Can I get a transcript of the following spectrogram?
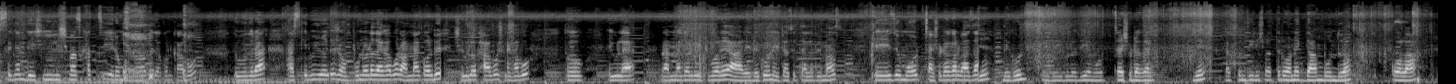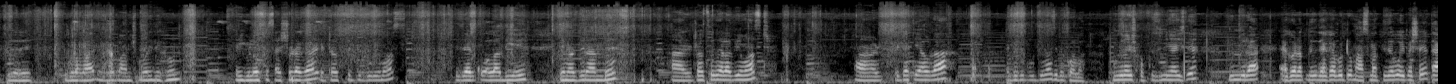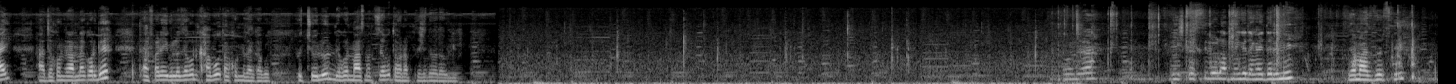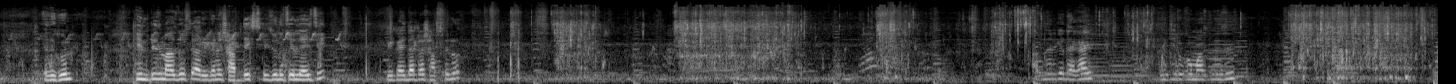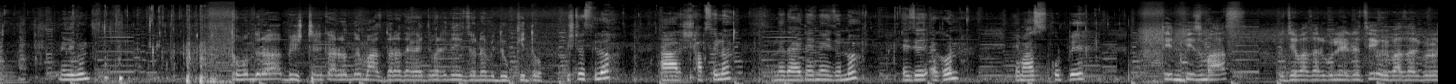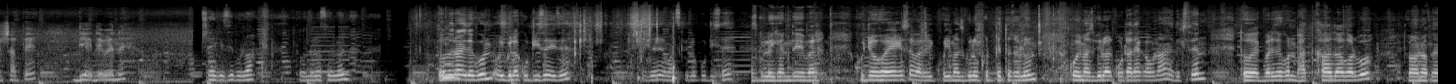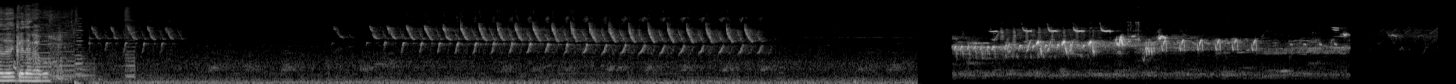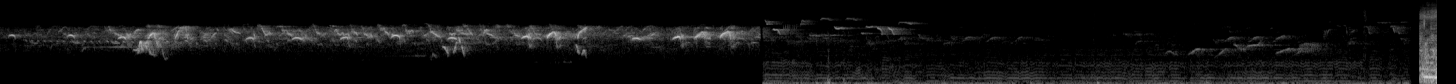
সেকেন্ড দেশি ইলিশ মাছ খাচ্ছি, এরকম মনে হবে যখন খাব। তো বন্ধুরা, আজকের ভিডিওতে সম্পূর্ণটা দেখাবো, রান্না করবে, সেগুলো খাব, সেটা খাব। তো এগুলা রান্না করবে একটু পরে। আর দেখুন, এটা হচ্ছে তেলাপি মাছ। এই যে মোট চারশো টাকার বাজার। দেখুন, এই যে এগুলো দিয়ে মোট চারশো টাকার যে, এখন জিনিসপত্রের অনেক দাম, বন্ধুরা। কলা এগুলো মাছ এগুলো পাঁচশো করে, দেখুন। এইগুলো হচ্ছে চারশো টাকা, এটা হচ্ছে পুকুরি মাছ। যে কলা দিয়ে এই মাছ রাঁধবে। আর এটা হচ্ছে তেলাপি মাছ। আর এটা কেওড়া এটা হচ্ছে পুঁটি মাছ এটা কলা। বন্ধুরা সব কিছু নিয়ে আসছে। বন্ধুরা, এখন আপনাদের দেখাবো একটু মাছ মারতে যাব ওই পাশে, তাই? আর যখন রান্না করবে, তারপরে এগুলো যখন খাব, তখন দেখাবো। তো চলুন, যখন মাছ মারতে যাব, তখন আপনাদের সাথে কথা বলি। দেখুন, তিন পিস মাছ ধরছি, আর এখানে সাপ দেখছি, এই জন্য চলে যাইছি এই কায়দাটা সাপ ছিল। আপনাদেরকে দেখাই। কীরকম মাছ পেয়েছি দেখুন। তো বন্ধুরা বৃষ্টির কারণে মাছ ধরা দেখাইতে পারিনি এই জন্য আমি দুঃখিত। বৃষ্টি ছিল আর সাপ ছিল মানে দেখাইতে না এই জন্য। এই যে এখন এই মাছ করবে। তিন পিস মাছ যে বাজারগুলো এনেছি ওই বাজারগুলোর সাথে দিয়ে দেবেন। সেই গেছি পুরো। তো বন্ধুরা চলুন। তো বন্ধুরা দেখুন ওইগুলো কুটিছে এই যে। মাছগুলো কুটিছে, মাছগুলো এখান দিয়ে এবার কুটো হয়ে গেছে। এবার কই মাছগুলো কুটতে তো চলুন, কই মাছগুলো আর কোটা দেখাবো না, দেখছেন? তো একবারে যখন ভাত খাওয়া দাওয়া করব, তখন আপনাদেরকে দেখাবো।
